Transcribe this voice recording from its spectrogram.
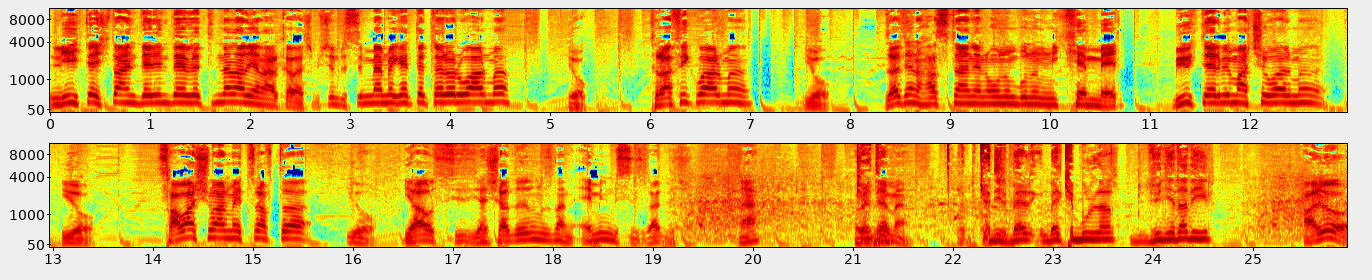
Liechtenstein derin devletinden arayan arkadaşım. Şimdi sizin memlekette terör var mı? Yok. Trafik var mı? Yok. Zaten hastanen onun bunun mükemmel. Büyük derbi maçı var mı? Yok. Savaş var mı etrafta? Yok. Ya siz yaşadığınızdan emin misiniz kardeş? Ha? Öyle Kadir. deme. Kadir bel- belki bunlar dünyada değil. Alo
